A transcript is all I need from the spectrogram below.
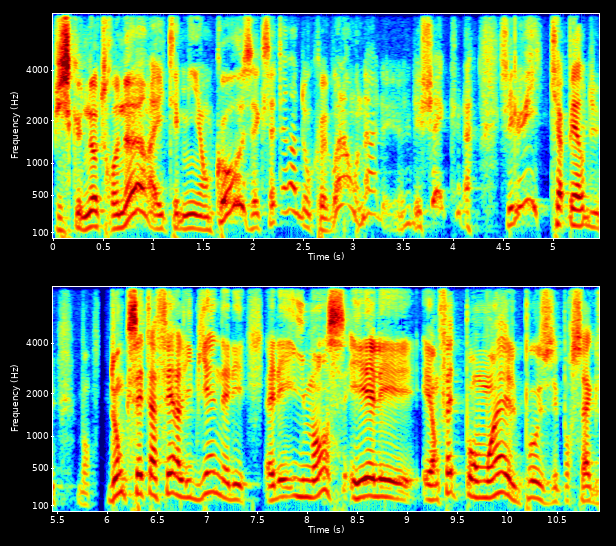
puisque notre honneur a été mis en cause, etc. Donc euh, voilà, on a l'échec. C'est lui qui a perdu. Bon, donc cette affaire libyenne, elle est, elle est immense et elle est, et en fait pour moi, elle pose, c'est pour ça que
